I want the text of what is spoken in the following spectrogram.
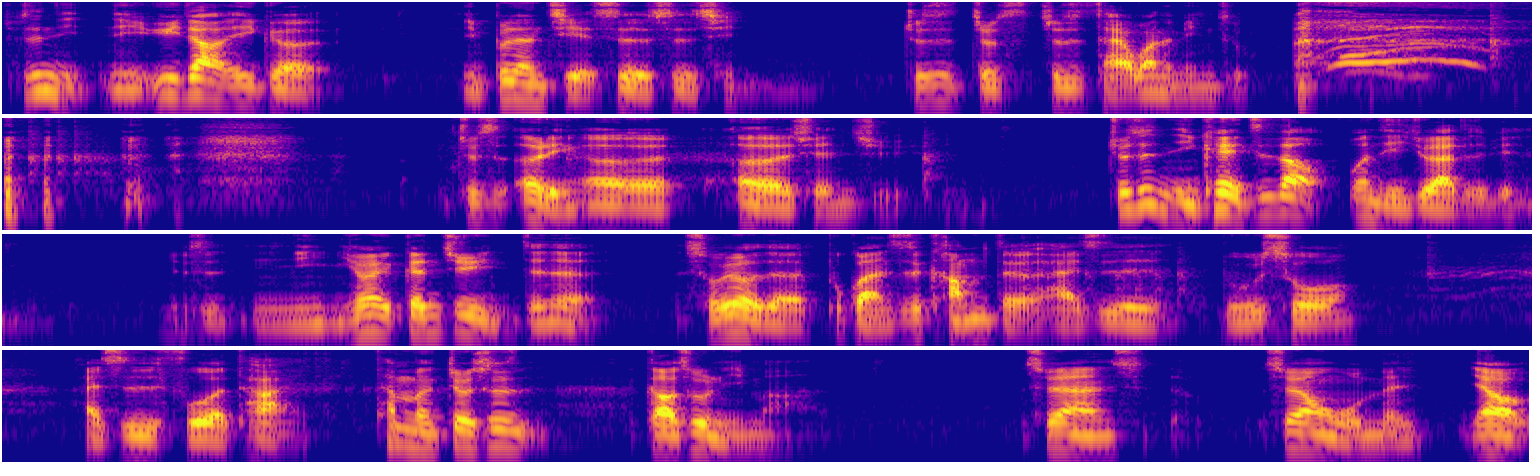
就是你你遇到一个你不能解释的事情，就是就是就是台湾的民主，就是二零二二二二选举，就是你可以知道问题就在这边，就是你你会根据真的所有的不管是康德还是卢梭还是伏尔泰，他们就是告诉你嘛，虽然虽然我们要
